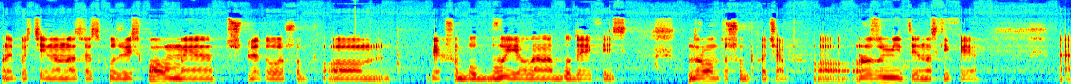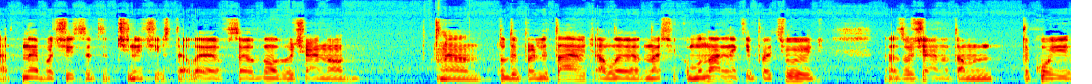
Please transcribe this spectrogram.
вони постійно на зв'язку з військовими для того, щоб о, якщо бу- виявлено буде якийсь дрон, то щоб хоча б о, розуміти наскільки е, небо чисте чи не чисте, але все одно, звичайно, е, туди прилітають, але наші комунальники працюють. Е, Звичайно, там такої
